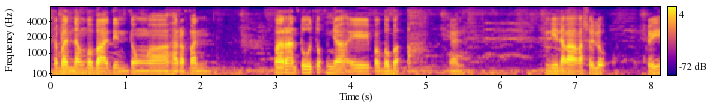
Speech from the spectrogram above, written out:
sa bandang baba din tong ah, harapan. Para ang tutok niya eh pababa. Yan hindi nakakasulo. Okay?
